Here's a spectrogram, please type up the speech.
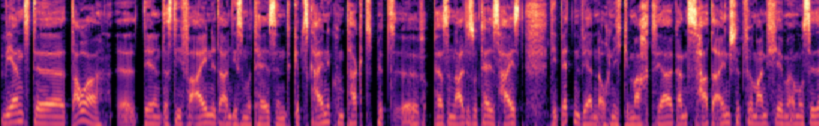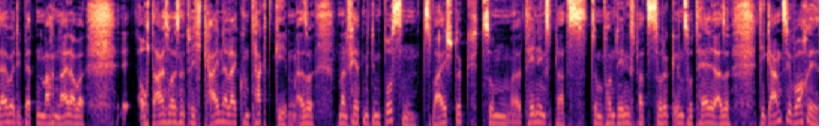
während der Dauer, äh, der, dass die Vereine da in diesem Hotel sind, gibt es keinen Kontakt mit äh, Personal des Hotels. Heißt, die Betten werden auch nicht gemacht. Ja, ganz harter Einschnitt für manche. Man muss selber die Betten machen. Nein, aber äh, auch da soll es natürlich keinerlei Kontakt geben. Also man fährt mit den Bussen zwei Stück zum äh, Trainingsplatz, zum vom Trainingsplatz zurück ins Hotel. Also die ganze Woche,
